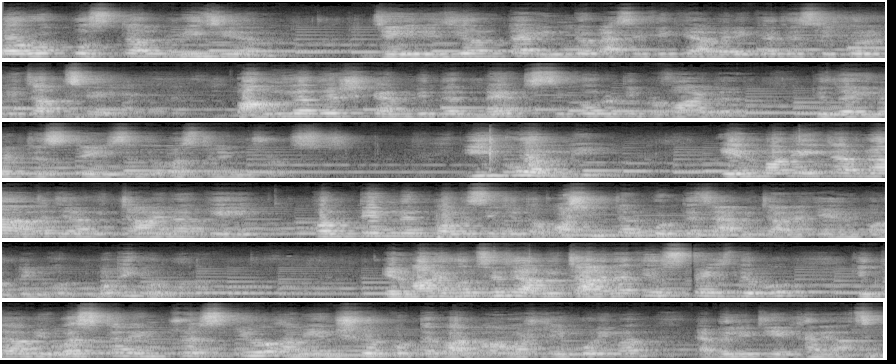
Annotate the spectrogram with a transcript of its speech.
বড় কোস্টাল রিজিয়ন যেই রিজিয়নটা ইন্ডো প্যাসিফিকে আমেরিকা যে সিকিউরিটি চাচ্ছে Bangladesh can be the net security provider to the United States in the western interest equally এর মানে এটা না যে আমি চায়নাকে কন্টেনমেন্ট পলিসি যেটা ওয়াশিংটন করতে চায়, আমি চায়নাকে এখানে কন্টেন করব, মোটেই করব না। এর মানে হচ্ছে যে আমি চায়নাকে স্পেস দেব, কিন্তু আমি ওয়েস্টার্ন ইন্টারেস্টকেও আমি এনশিওর করতে পারব, আমার সেই পরিমাণ অ্যাবিলিটি এখানে আছে।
